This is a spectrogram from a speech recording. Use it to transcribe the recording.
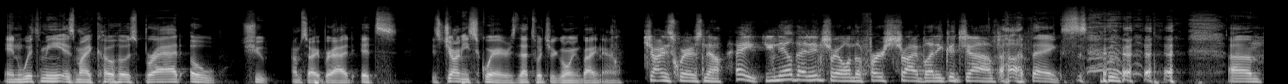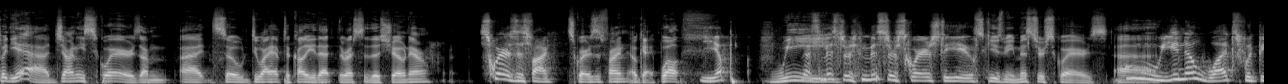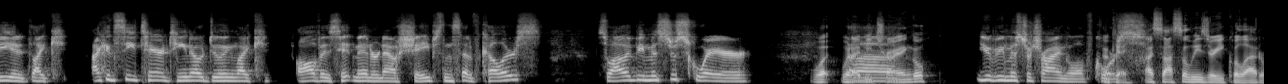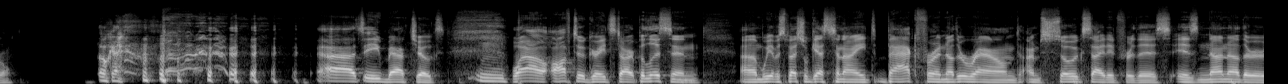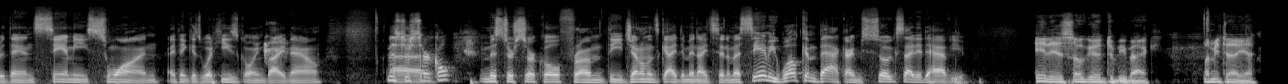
and with me is my co host, Brad. Oh, shoot. I'm sorry, Brad. It's, it's Johnny Squares. That's what you're going by now. Johnny Squares now. Hey, you nailed that intro on the first try, buddy. Good job. Ah, thanks. um, but yeah, Johnny Squares. I'm. Uh, so, do I have to call you that the rest of the show now? Squares is fine. Squares is fine. Okay. Well. Yep. We. That's Mister Mister Squares to you. Excuse me, Mister Squares. Uh, Ooh, you know what would be like? I could see Tarantino doing like all of his hitmen are now shapes instead of colors. So I would be Mister Square. What would I be? Uh, triangle. You'd be Mr. Triangle, of course. Okay. Isosceles or equilateral. Okay. ah, see, math jokes. Mm. Wow, off to a great start. But listen, um, we have a special guest tonight, back for another round. I'm so excited for this. Is none other than Sammy Swan, I think is what he's going by now. Mr. Uh, Circle. Mr. Circle from the Gentleman's Guide to Midnight Cinema. Sammy, welcome back. I'm so excited to have you. It is so good to be back. Let me tell you.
